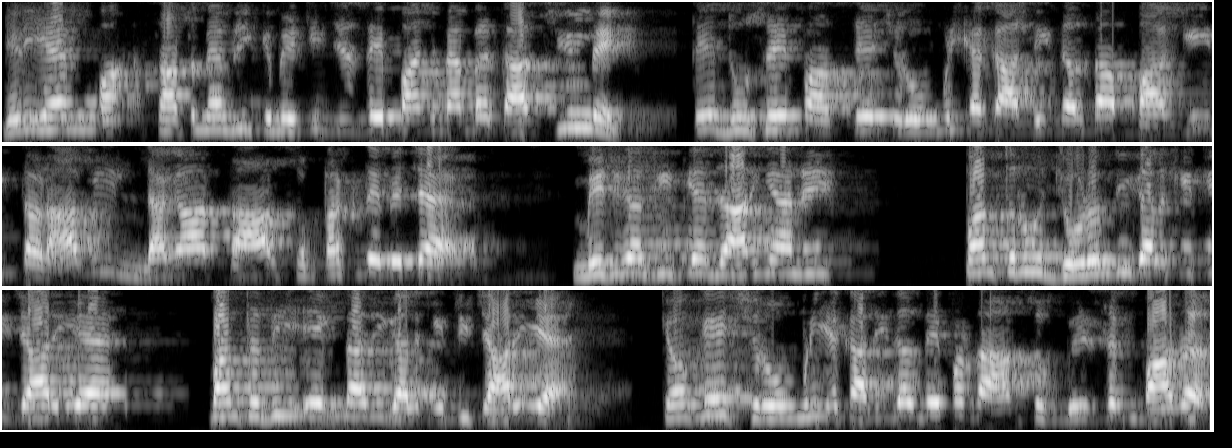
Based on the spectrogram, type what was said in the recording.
ਜਿਹੜੀ ਹੈ ਸੱਤ ਮੈਂਬਰੀ ਕਮੇਟੀ ਜਿਸ ਦੇ ਪੰਜ ਮੈਂਬਰ ਕਾਰਜਸ਼ੀਲ ਨੇ ਤੇ ਦੂਸਰੇ ਪਾਸੇ ਸ਼੍ਰੋਮਣੀ ਅਕਾਲੀ ਦਲ ਦਾ ਬਾਗੀ ਧੜਾ ਵੀ ਲਗਾਤਾਰ ਸੰਪਰਕ ਦੇ ਵਿੱਚ ਹੈ। ਮੀਟਿੰਗਾਂ ਕੀਤੀਆਂ ਜਾ ਰਹੀਆਂ ਨੇ, ਪੰਥ ਨੂੰ ਜੋੜਨ ਦੀ ਗੱਲ ਕੀਤੀ ਜਾ ਰਹੀ ਹੈ, ਪੰਥ ਦੀ ਏਕਤਾ ਦੀ ਗੱਲ ਕੀਤੀ ਜਾ ਰਹੀ ਹੈ। ਕਿਉਂਕਿ ਸ਼੍ਰੋਮਣੀ ਅਕਾਲੀ ਦਲ ਦੇ ਪ੍ਰਧਾਨ ਸੁਖਬੀਰ ਸਿੰਘ ਬਾਦਲ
